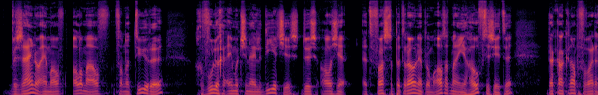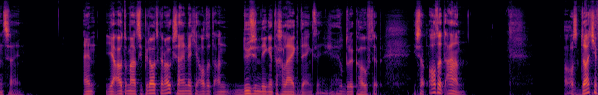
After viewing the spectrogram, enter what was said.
we zijn nou eenmaal allemaal van nature gevoelige emotionele diertjes. Dus als je het vaste patroon hebt om altijd maar in je hoofd te zitten, dat kan knap verwarrend zijn. En je automatische piloot kan ook zijn dat je altijd aan duizend dingen tegelijk denkt. Als je een heel druk hoofd hebt. Je staat altijd aan als dat je,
